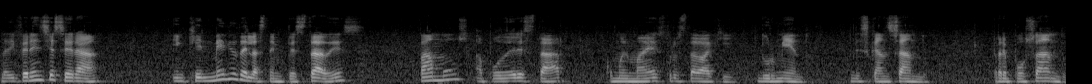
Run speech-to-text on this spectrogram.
La diferencia será en que en medio de las tempestades vamos a poder estar como el maestro estaba aquí, durmiendo, descansando, reposando,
